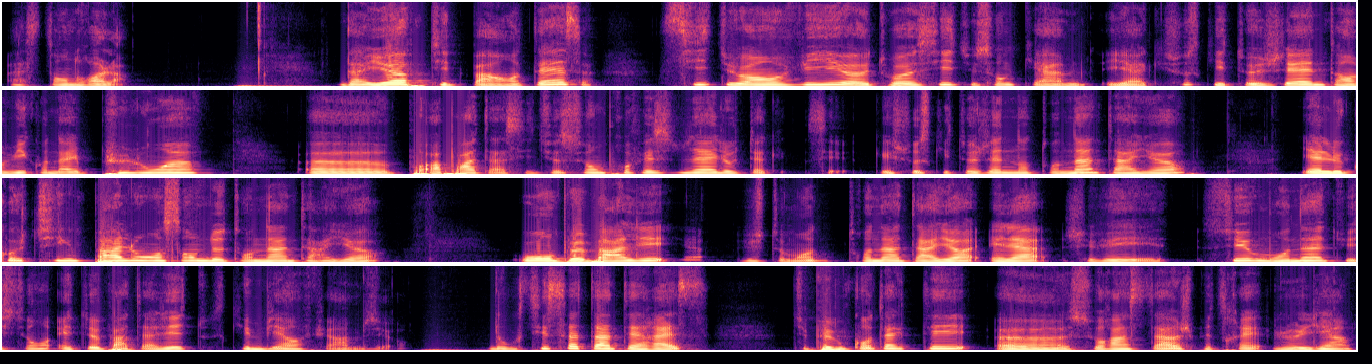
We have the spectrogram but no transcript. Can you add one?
à cet endroit-là. D'ailleurs, petite parenthèse, si tu as envie, euh, toi aussi, tu sens qu'il y, a quelque chose qui te gêne, tu as envie qu'on aille plus loin euh, rapport à ta situation professionnelle ou c'est quelque chose qui te gêne dans ton intérieur, il y a le coaching Parlons ensemble de ton intérieur, où on peut parler justement de ton intérieur. Et là, je vais suivre mon intuition et te partager tout ce qui me vient au fur et à mesure. Donc, si ça t'intéresse, tu peux me contacter euh, sur Insta. Je mettrai le lien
